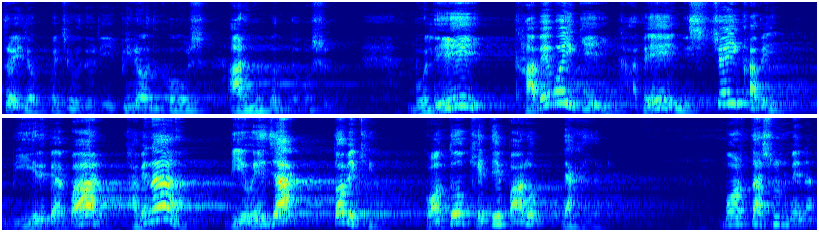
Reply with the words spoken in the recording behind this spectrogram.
ত্রৈলোক্য চৌধুরী, বিনোদ ঘোষ আর মুকুন্দ বসু। বলি, খাবে বই কি? খাবে, নিশ্চয়ই খাবে। বিয়ের ব্যাপার, খাবে না? বিয়ে হয়ে যাক, তবে খেও কত খেতে পারো, দেখা যাবে। বর্তা শুনবে না।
